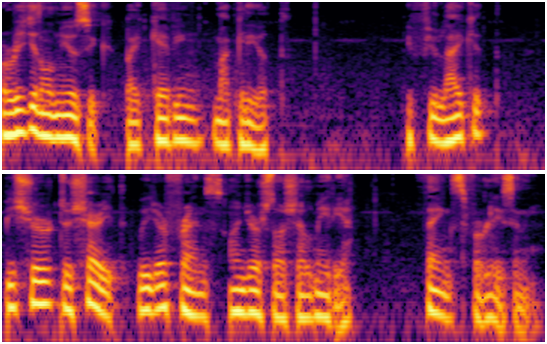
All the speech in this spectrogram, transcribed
Original music by Kevin MacLeod. If you like it, be sure to share it with your friends on your social media. Thanks for listening.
